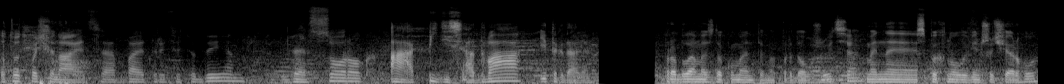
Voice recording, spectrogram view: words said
то тут починається Б31, Д40, А52 і так далі. Проблеми з документами продовжуються. Мене спихнули в іншу чергу,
